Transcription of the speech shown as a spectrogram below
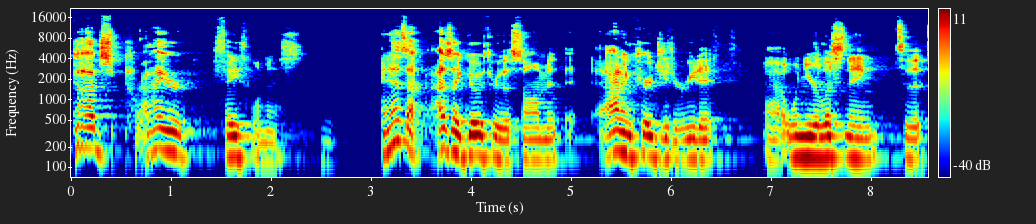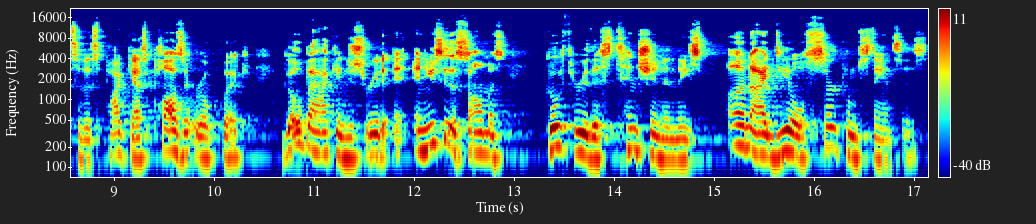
god's prior faithfulness. And as i as i go through the psalm i'd encourage you to read it uh, when you're listening to, the, to this podcast. Pause it real quick. Go back and just read it. And you see the psalmist go through this tension and these unideal circumstances.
